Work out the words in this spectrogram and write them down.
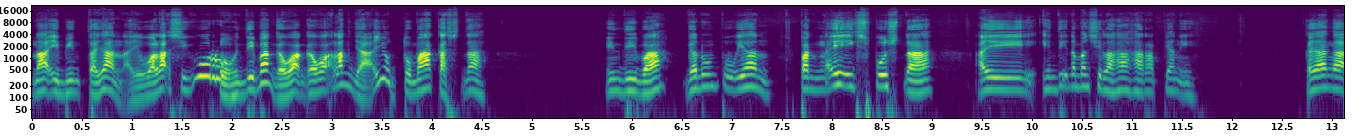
naibinta yan? Ay wala siguro. Hindi ba? Gawa-gawa lang niya. Ayun, tumakas na. Hindi ba? Ganun po yan. Pag na-expose na, ay hindi naman sila haharap yan eh. Kaya nga,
